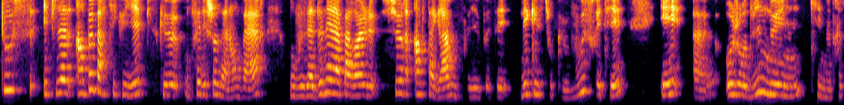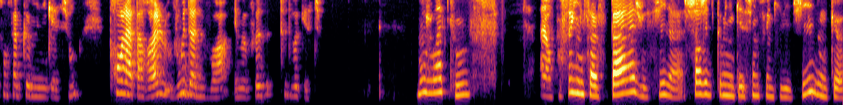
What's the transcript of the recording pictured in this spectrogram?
tous, épisode un peu particulier puisque on fait des choses à l'envers. On vous a donné la parole sur Instagram, vous pouvez poser les questions que vous souhaitiez. Et euh, aujourd'hui, Noémie, qui est notre responsable communication, prend la parole, vous donne voix et me pose toutes vos questions. Bonjour à tous. Alors pour ceux qui ne savent pas, je suis la chargée de communication de Funky Vici. Donc euh,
